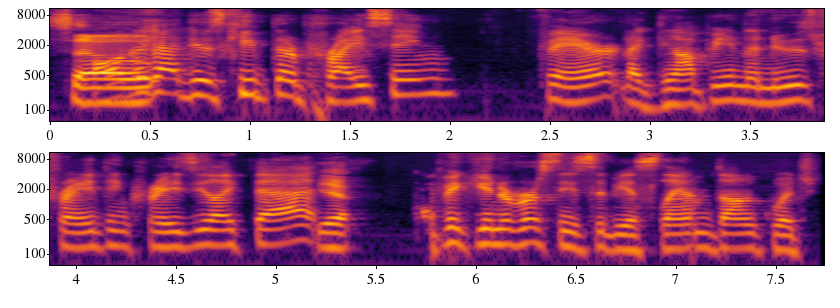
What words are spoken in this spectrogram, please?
So All they gotta do is keep their pricing fair, like not be in the news for anything crazy like that. yeah. Epic Universe needs to be a slam dunk, which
